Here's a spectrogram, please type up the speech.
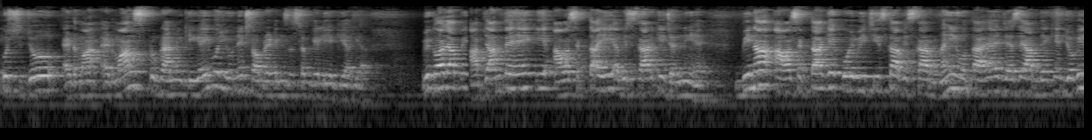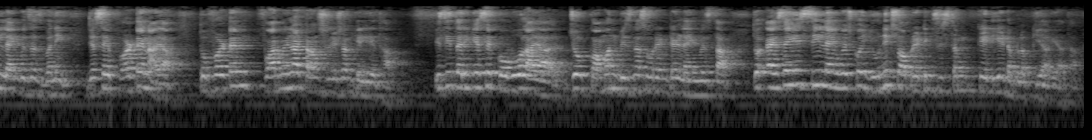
कुछ जो एडवांस प्रोग्रामिंग की गई, वो यूनिक्स ऑपरेटिंग सिस्टम के लिए किया गया। बिकॉज़ आप आप जानते हैं कि आवश्यकता ही आविष्कार की जननी है। बिना आवश्यकता के कोई भी चीज़ का आविष्कार नहीं होता है। जैसे आप देखें, जो भी लैंग्वेजेस बनी, जैसे फर्टेन आया तो फर्टेन फॉर्मूला ट्रांसलेशन के लिए था। इसी तरीके से कोबोल आया, जो कॉमन बिज़नेस ओरिएंटेड लैंग्वेज था। तो ऐसे ही सी लैंग्वेज को यूनिक्स ऑपरेटिंग सिस्टम के लिए डेवलप किया गया था।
